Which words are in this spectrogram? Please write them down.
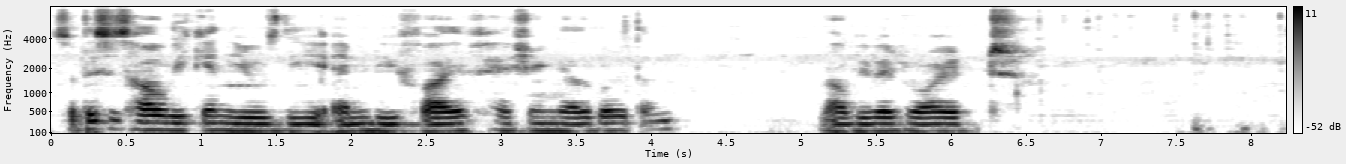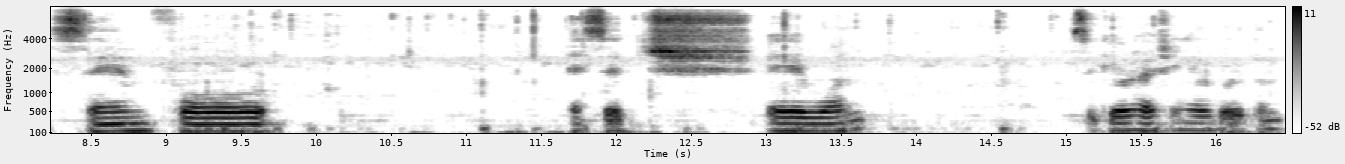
So this is how we can use the md5 hashing algorithm. Now we will write same for sha1 secure hashing algorithm.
